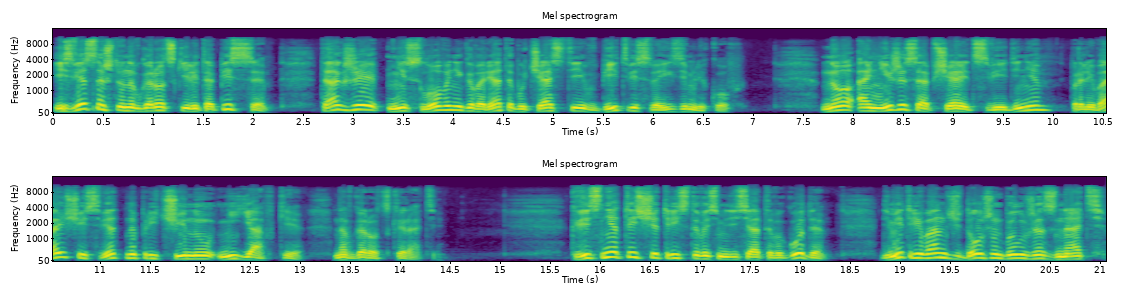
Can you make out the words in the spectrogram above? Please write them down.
Известно, что новгородские летописцы также ни слова не говорят об участии в битве своих земляков. Но они же сообщают сведения, проливающие свет на причину неявки новгородской рати. К весне 1380 года Дмитрий Иванович должен был уже знать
